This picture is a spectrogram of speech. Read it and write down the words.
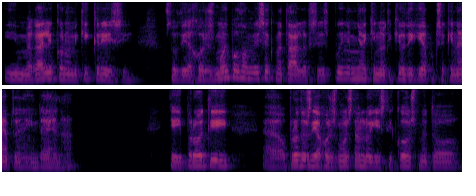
η μεγάλη οικονομική κρίση. Στο διαχωρισμό υποδομής εκμετάλλευσης, που είναι μια κοινοτική οδηγία που ξεκινάει από το 1991 και η πρώτη, ε, ο πρώτος διαχωρισμός ήταν λογιστικός με το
